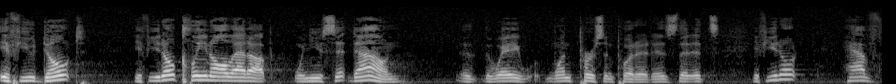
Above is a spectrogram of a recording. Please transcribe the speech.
if you don't if you don't clean all that up when you sit down, the way one person put it is that it's if you don't have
